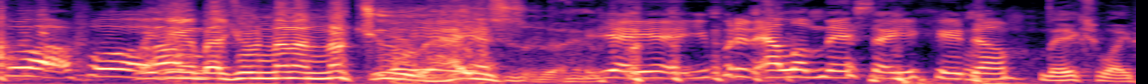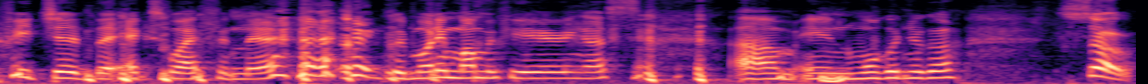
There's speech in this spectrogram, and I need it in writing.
for, for We're thinking um, about you, Nana, not you, yeah, yeah. hazel. yeah yeah. You put an L on there so you could um, The ex-wife. feature the ex-wife in there. Good morning, mum, if you're hearing us um, in Wogonyogo. So,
